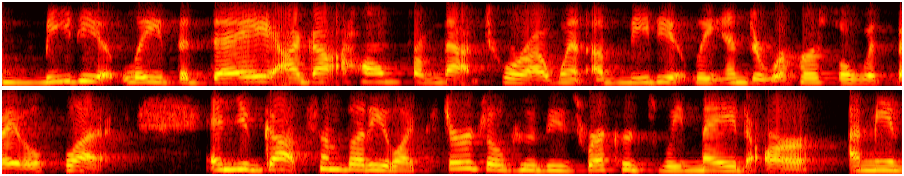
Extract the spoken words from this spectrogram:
immediately the day I got home from that tour. I went immediately into rehearsal with Bela Fleck. And you've got somebody like Sturgill, who these records we made are, I mean,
